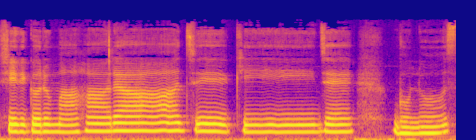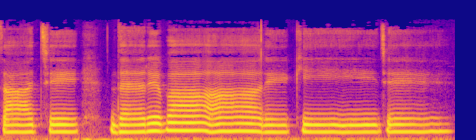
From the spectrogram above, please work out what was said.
श्री गुरु महाराज की जय। बोलो, साचे दरबार की जय।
